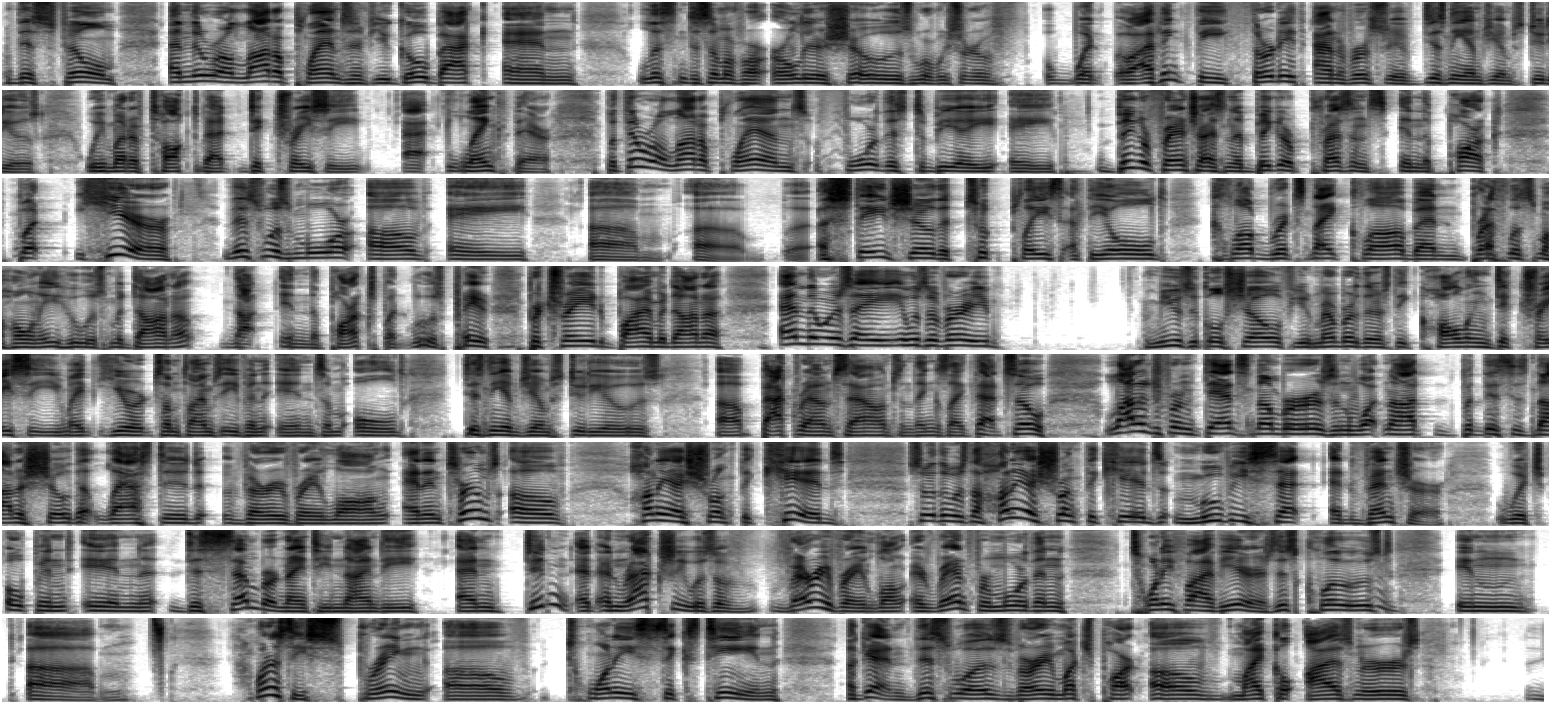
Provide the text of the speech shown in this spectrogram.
this film and there were a lot of plans. And if you go back and listen to some of our earlier shows where we sort of went well, i think the 30th anniversary of disney mgm studios we might have talked about dick tracy at length there. But there were a lot of plans for this to be a, a bigger franchise and a bigger presence in the park. But here this was more of a um, uh, a stage show that took place at the old Club Ritz nightclub, and Breathless Mahoney, who was Madonna, not in the parks, but was pay- portrayed by Madonna, and there was a it was a very musical show. If you remember, there's the Calling Dick Tracy. You might hear it sometimes even in some old Disney MGM studios uh, background sounds and things like that. So a lot of different dance numbers and whatnot, but this is not a show that lasted very, very long. And in terms of Honey, I Shrunk the Kids, so there was the Honey, I Shrunk the Kids movie set adventure, which opened in December 1990 and didn't and, and, actually was a very very long it ran for more than 25 years. This closed in um i want to say spring of 2016 again this was very much part of michael eisner's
